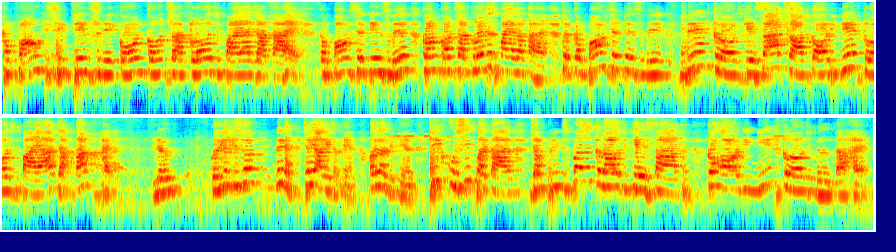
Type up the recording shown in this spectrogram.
कंपाउंड सेंटेंस में कौन कौन सा क्लॉज पाया जाता है? कंपाउंड सेंटेंस में कौन कौन सा क्लॉजेस पाया जाता है? तो कंपाउंड सेंटेंस में मेन क्लॉज के साथ साथ कोऑर्डिनेट क्लॉज पाया जाता है। कोई किसको नहीं नहीं। चलिए आगे चलते हैं। अगला देखते हैं। ठीक उसी प्रकार जब प्रिंसिपल क्लॉज के साथ कोऑर्डिनेट क्लॉज मिलता है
